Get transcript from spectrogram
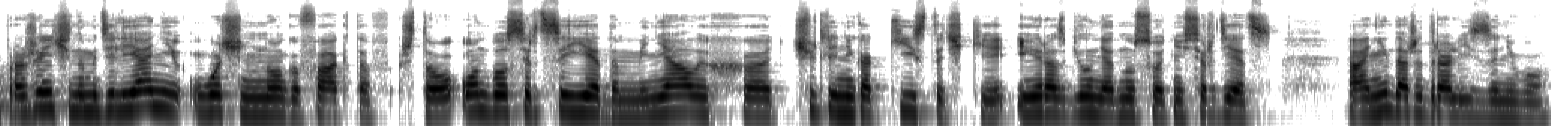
про женщину Модильяни очень много фактов, что он был сердцеедом, менял их э, чуть ли не как кисточки и разбил не одну сотню сердец. А они даже дрались за него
